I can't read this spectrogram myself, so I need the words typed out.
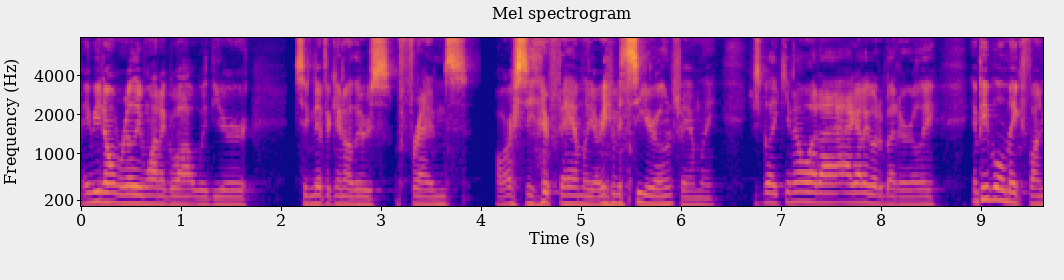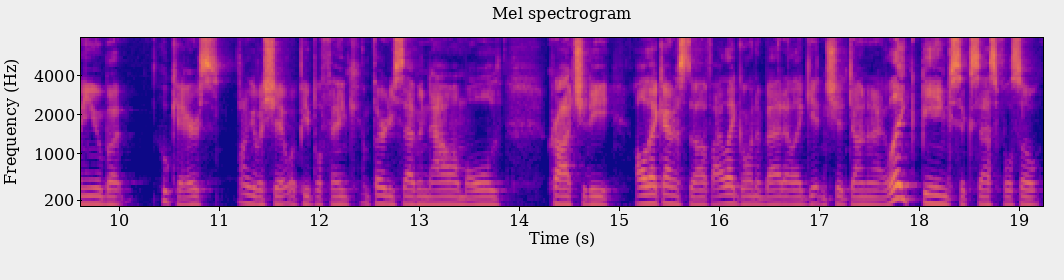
maybe you don't really want to go out with your significant other's friends or see their family or even see your own family. Just be like, you know what, I, I got to go to bed early. And people will make fun of you, but who cares? I don't give a shit what people think. I'm 37 now, I'm old, crotchety, all that kind of stuff. I like going to bed, I like getting shit done, and I like being successful. So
